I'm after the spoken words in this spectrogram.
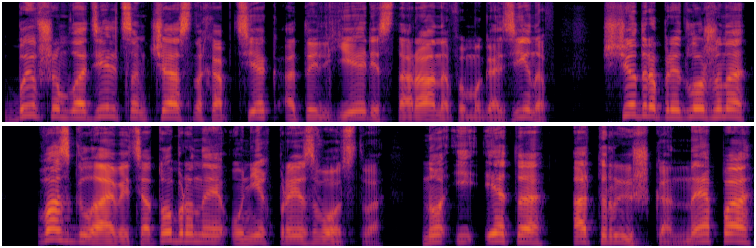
Бывшим владельцам частных аптек, ателье, ресторанов и магазинов щедро предложено возглавить отобранные у них производства, но и эта отрыжка НЭПа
